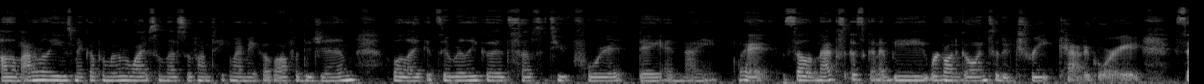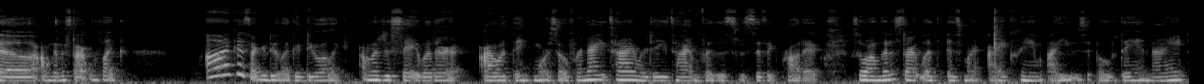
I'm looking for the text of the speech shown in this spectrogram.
um, I don't really use makeup remover wipes unless if I'm taking my makeup off at the gym, but like it's a really good substitute for it day and night. Okay, so next is gonna be, we're gonna go into the treat category. So I'm gonna start with like I guess I could do like a duo. Like I'm gonna just say whether I would think more so for nighttime or daytime for this specific product. So what I'm gonna start with is my eye cream. I use it both day and night,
